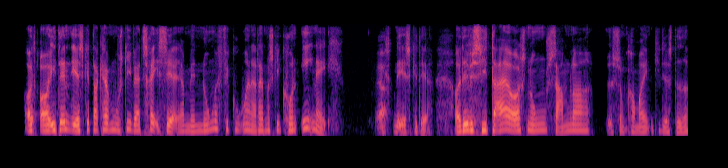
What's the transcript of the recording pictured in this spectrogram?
Og, og i den æske, der kan måske være tre serier, men nogle af figurerne er der måske kun en af. Ja. I sådan en æske der. Og det vil sige, der er også nogle samlere, øh, som kommer ind de der steder,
